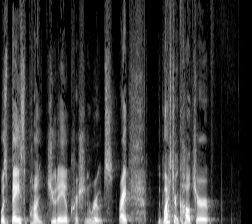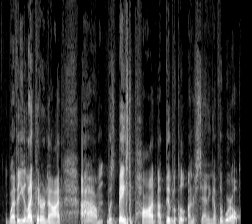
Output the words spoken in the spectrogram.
was based upon Judeo Christian roots, right? Western culture whether you like it or not, um, was based upon a biblical understanding of the world.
